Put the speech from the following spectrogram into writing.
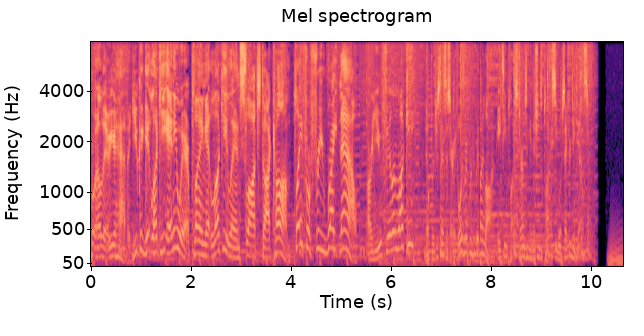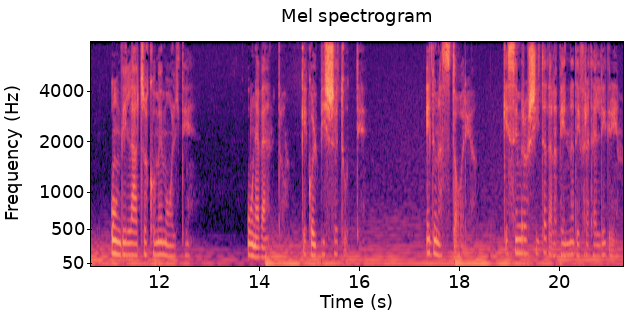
Well, there you have it. You can get lucky anywhere playing at LuckyLandSlots.com. Play for free right now. Are you feeling lucky? No purchase necessary. Void where prohibited by law. 18 plus. Terms and conditions apply. See website for details. Un villaggio come molti. Un evento che colpisce tutti. Ed una storia che sembra uscita dalla penna dei fratelli Grimm.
